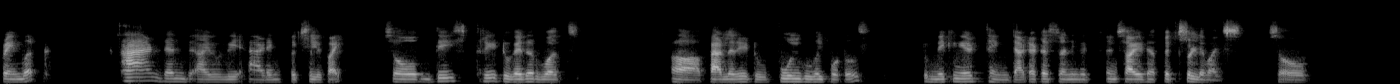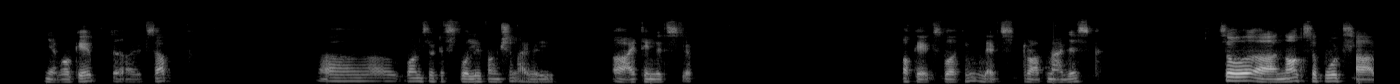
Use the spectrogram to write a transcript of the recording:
framework. And then I will be adding Pixelify. So these three together works uh, parallelly to full Google Photos to making it think that it is running it inside a Pixel device. So yeah, okay, it's up. Uh, once it is fully function, I will. Uh, I think it's okay. It's working. Let's drop Magisk. So uh, Nox supports uh,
